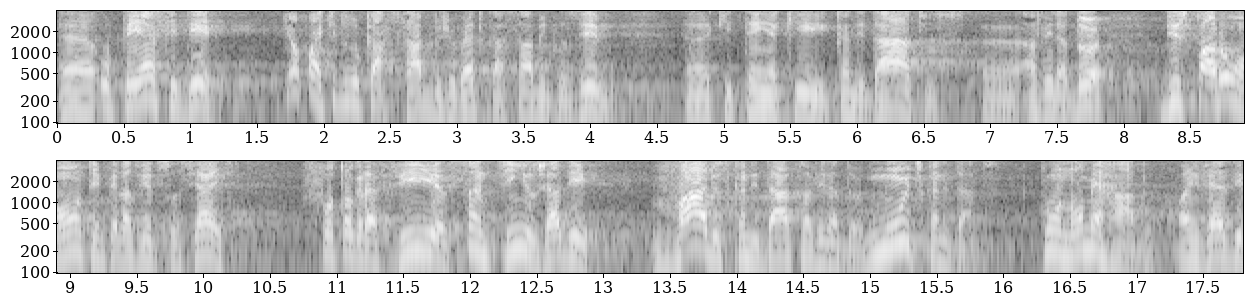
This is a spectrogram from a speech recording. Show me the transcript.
É, o PSD, que é o partido do Kassab, do Gilberto Kassab, inclusive, é, que tem aqui candidatos é, a vereador, disparou ontem pelas redes sociais fotografias, santinhos já de vários candidatos a vereador, muitos candidatos, com o nome errado. Ao invés de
